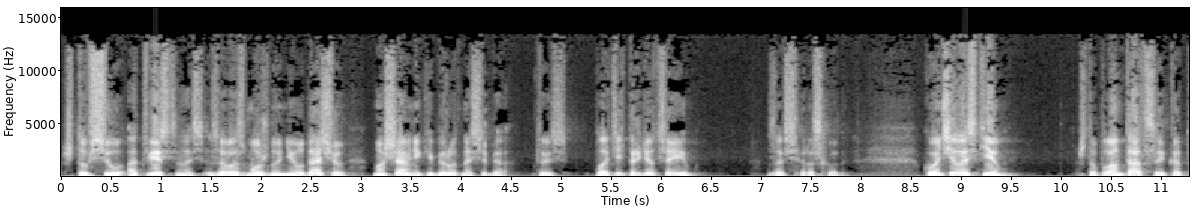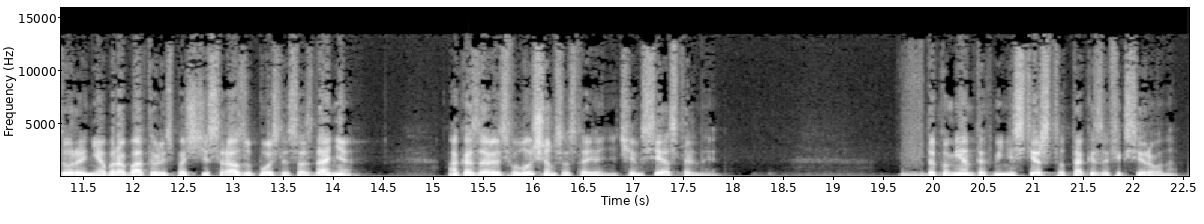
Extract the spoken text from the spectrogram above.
что всю ответственность за возможную неудачу мошенники берут на себя. То есть, платить придется им за все расходы. Кончилось тем, что плантации, которые не обрабатывались почти сразу после создания, оказались в лучшем состоянии, чем все остальные. В документах министерства так и зафиксировано –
